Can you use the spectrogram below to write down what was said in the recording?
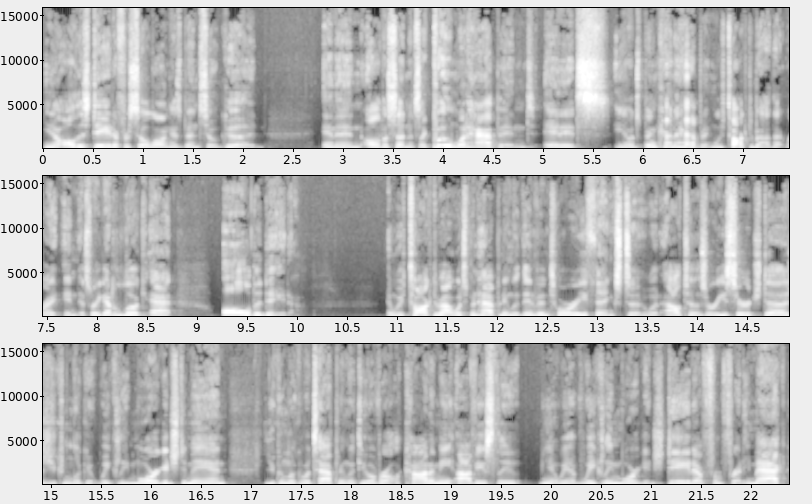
you know, all this data for so long has been so good. And then all of a sudden it's like, boom, what happened? And it's, you know, it's been kind of happening. We've talked about that, right? And that's why you got to look at all the data and we've talked about what's been happening with inventory thanks to what Altos Research does. You can look at weekly mortgage demand. You can look at what's happening with the overall economy. Obviously, you know, we have weekly mortgage data from Freddie Mac.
